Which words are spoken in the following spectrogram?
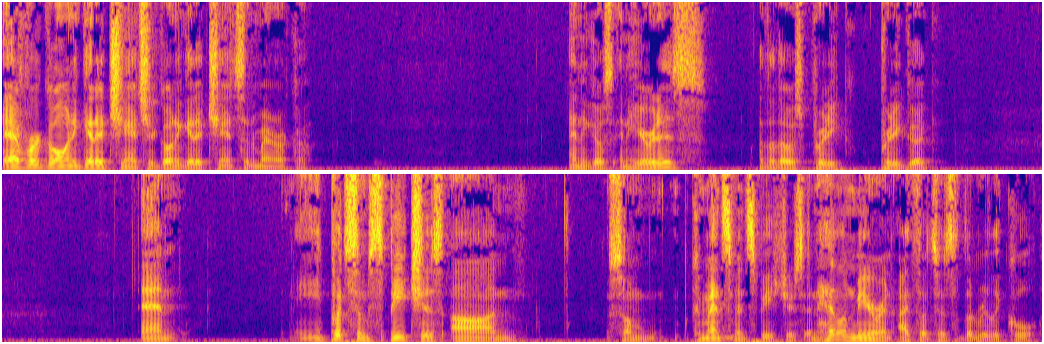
ever going to get a chance, you're going to get a chance in America. And he goes, and here it is. I thought that was pretty pretty good. And he put some speeches on some commencement speeches, and Helen Mirren, I thought said something really cool.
